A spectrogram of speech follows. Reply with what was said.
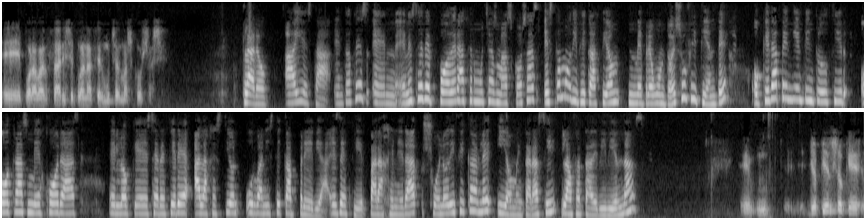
eh, por avanzar y se pueden hacer muchas más cosas. Claro, ahí está. Entonces, en, en ese de poder hacer muchas más cosas, ¿esta modificación, me pregunto, es suficiente o queda pendiente introducir otras mejoras en lo que se refiere a la gestión urbanística previa, es decir, para generar suelo edificable y aumentar así la oferta de viviendas? Eh, yo pienso que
